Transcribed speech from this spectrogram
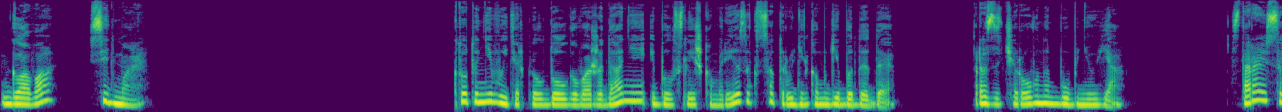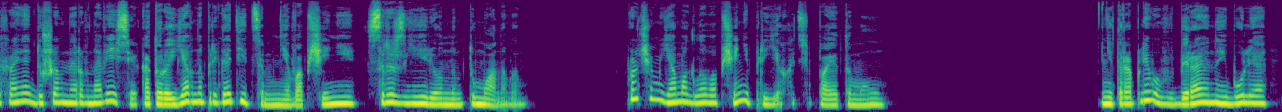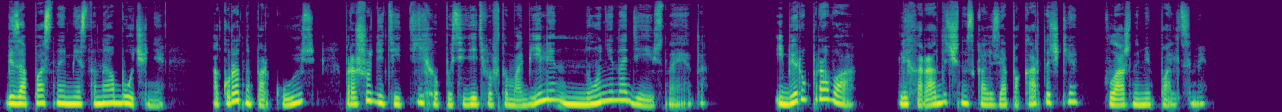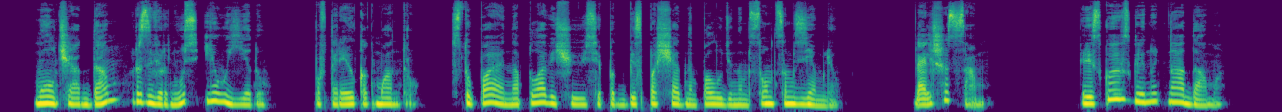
Глава седьмая. Кто-то не вытерпел долгого ожидания и был слишком резок с сотрудником ГИБДД. Разочарованно бубню я. Стараюсь сохранять душевное равновесие, которое явно пригодится мне в общении с разъяренным Тумановым. Впрочем, я могла вообще не приехать, поэтому... Неторопливо выбираю наиболее безопасное место на обочине — Аккуратно паркуюсь, прошу детей тихо посидеть в автомобиле, но не надеюсь на это. И беру права, лихорадочно скользя по карточке влажными пальцами. Молча отдам, развернусь и уеду. Повторяю как мантру, ступая на плавящуюся под беспощадным полуденным солнцем землю. Дальше сам. Рискую взглянуть на Адама.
